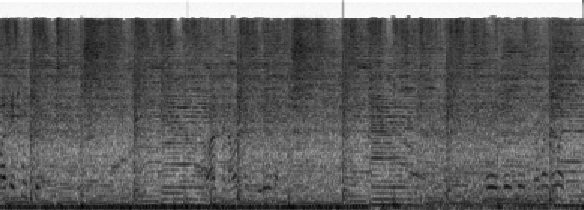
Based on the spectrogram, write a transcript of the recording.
mate justo. Avancen, avancen, cuidado. Muy, muy, muy, capaz, capaz.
